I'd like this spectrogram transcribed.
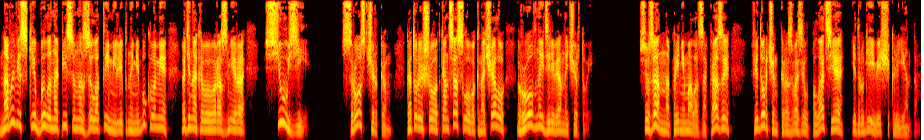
На вывеске было написано золотыми лепными буквами одинакового размера «Сюзи» с росчерком, который шел от конца слова к началу ровной деревянной чертой. Сюзанна принимала заказы, Федорченко развозил платья и другие вещи клиентам.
